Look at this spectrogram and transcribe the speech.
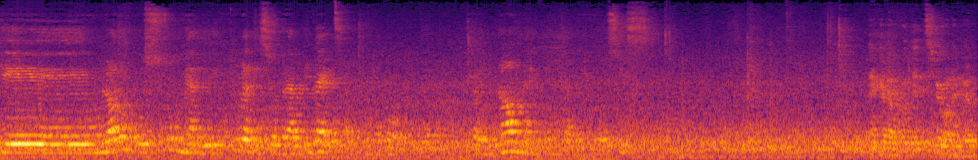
che un loro costume addirittura di sopravvivenza cioè il nome diventa pericolosissimo. Anche la protezione per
